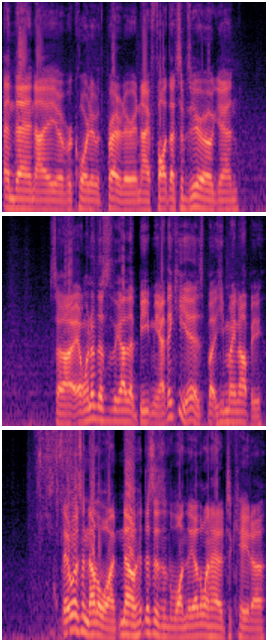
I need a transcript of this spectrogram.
And then I uh, recorded with Predator, and I fought that Sub-Zero again. So I wonder if this is the guy that beat me. I think he is, but he might not be. There was another one. No, this isn't the one. The other one had a Takeda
